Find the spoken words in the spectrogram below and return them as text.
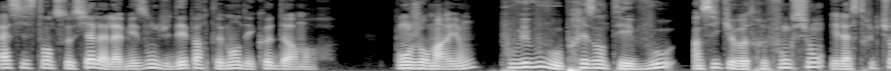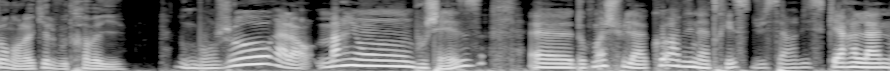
assistante sociale à la maison du département des Côtes d'Armor. Bonjour Marion, pouvez-vous vous présenter vous ainsi que votre fonction et la structure dans laquelle vous travaillez? Bonjour, alors Marion Bouchez. Euh, donc moi je suis la coordinatrice du service Kerlan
